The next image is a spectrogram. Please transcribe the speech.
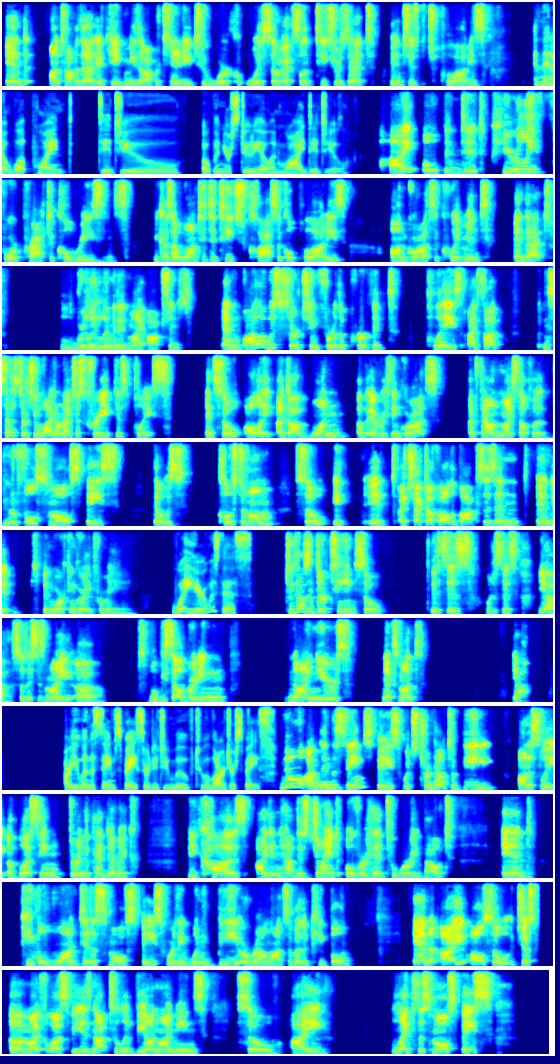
And on top of that, it gave me the opportunity to work with some excellent teachers at Vintage Pilates. And then at what point did you open your studio and why did you? I opened it purely for practical reasons because I wanted to teach classical Pilates on Gratz equipment, and that really limited my options. And while I was searching for the perfect place, I thought, instead of searching, why don't I just create this place? And so all I, I got one of everything Gratz. I found myself a beautiful small space that was close to home. So it it I checked off all the boxes and and it's been working great for me. What year was this? 2013. So this is what is this? Yeah. So this is my uh we'll be celebrating nine years next month. Yeah. Are you in the same space or did you move to a larger space? No, I'm in the same space, which turned out to be honestly a blessing during the pandemic because I didn't have this giant overhead to worry about. And people wanted a small space where they wouldn't be around lots of other people. And I also just uh, my philosophy is not to live beyond my means. So I liked the small space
